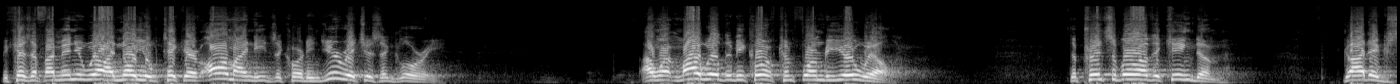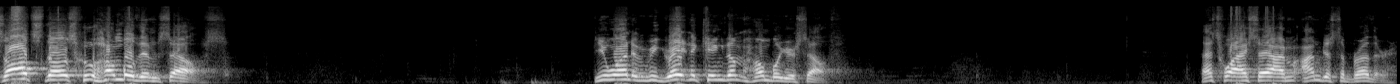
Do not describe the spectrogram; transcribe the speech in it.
Because if I'm in your will, I know you'll take care of all my needs according to your riches and glory. I want my will to be conformed to your will. The principle of the kingdom God exalts those who humble themselves. If you want to be great in the kingdom, humble yourself. That's why I say I'm, I'm just a brother.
